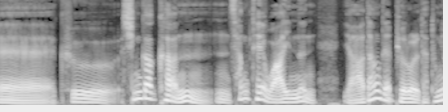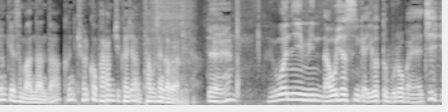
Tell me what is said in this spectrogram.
에, 그 심각한 상태에 와 있는 야당 대표를 대통령께서 만난다? 그건 결코 바람직하지 않다고 생각을 합니다. 네. 의원님이 나오셨으니까 이것도 물어봐야지.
